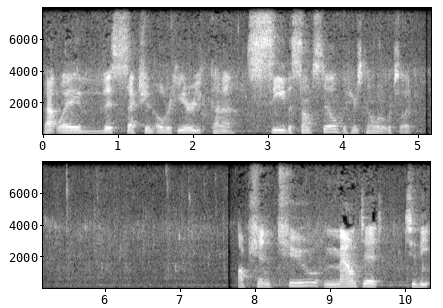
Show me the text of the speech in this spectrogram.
That way, this section over here, you can kind of see the sump still, but here's kind of what it looks like. Option two, mount it to the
